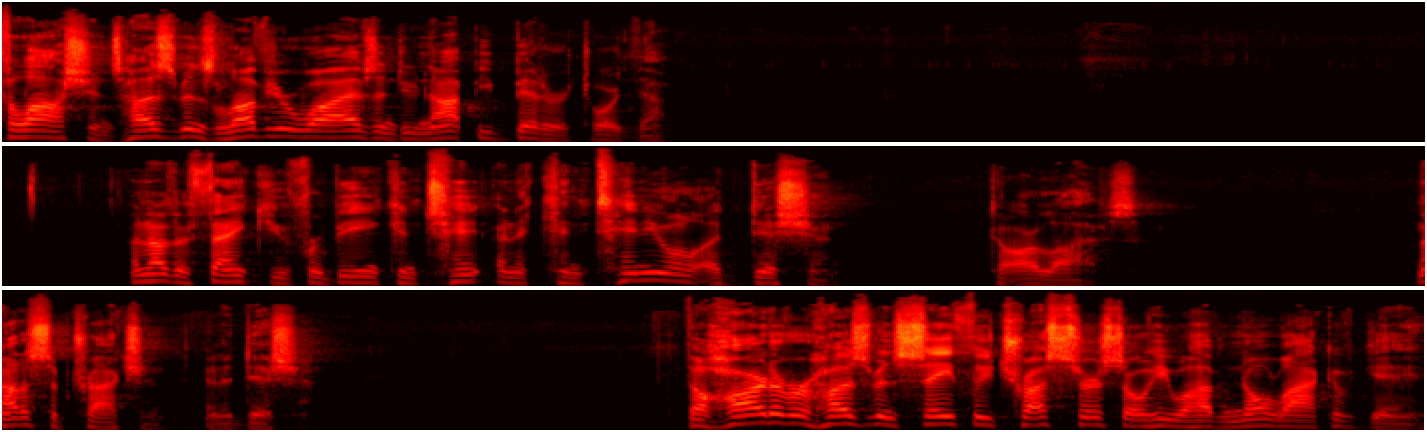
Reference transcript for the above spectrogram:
Colossians, husbands, love your wives and do not be bitter toward them. Another thank you for being conti- a continual addition to our lives. Not a subtraction, an addition. The heart of her husband safely trusts her so he will have no lack of gain.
